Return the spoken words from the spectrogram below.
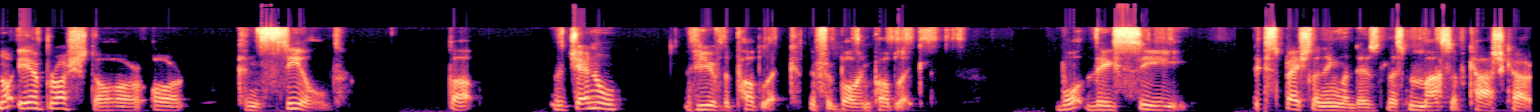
not airbrushed or or concealed, but the general view of the public, the footballing public, what they see especially in England, is this massive cash cow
